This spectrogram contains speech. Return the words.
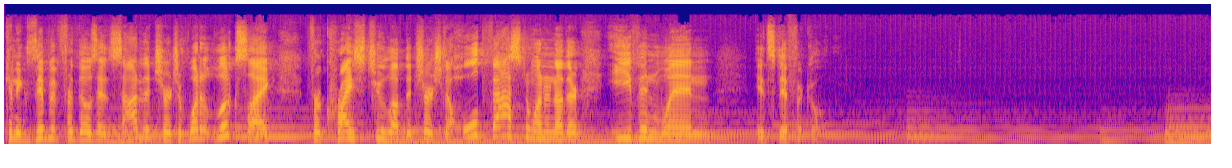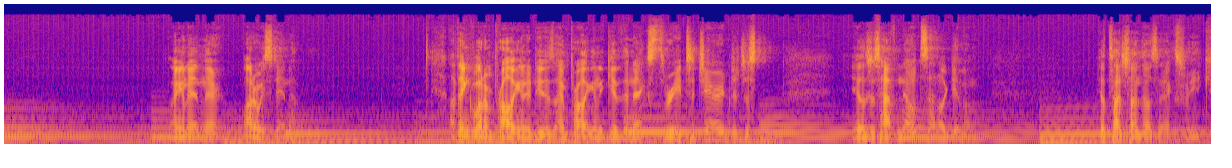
can exhibit for those outside of the church of what it looks like for Christ to love the church, to hold fast to one another even when it's difficult. I'm going to end there. Why don't we stand up? I think what I'm probably going to do is I'm probably going to give the next three to Jared to just, he'll just have notes that I'll give him. He'll touch on those next week.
